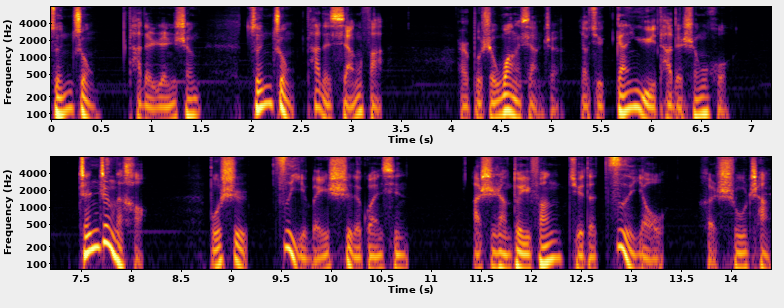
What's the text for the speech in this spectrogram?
尊重他的人生，尊重他的想法，而不是妄想着要去干预他的生活。真正的好，不是自以为是的关心，而是让对方觉得自由和舒畅。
